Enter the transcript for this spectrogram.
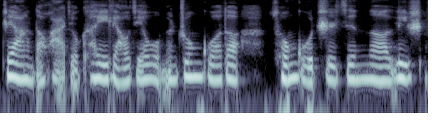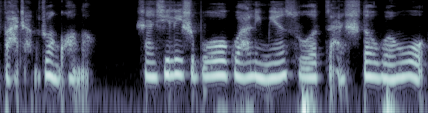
这样的话，就可以了解我们中国的从古至今的历史发展的状况呢。陕西历史博物馆里面所展示的文物，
